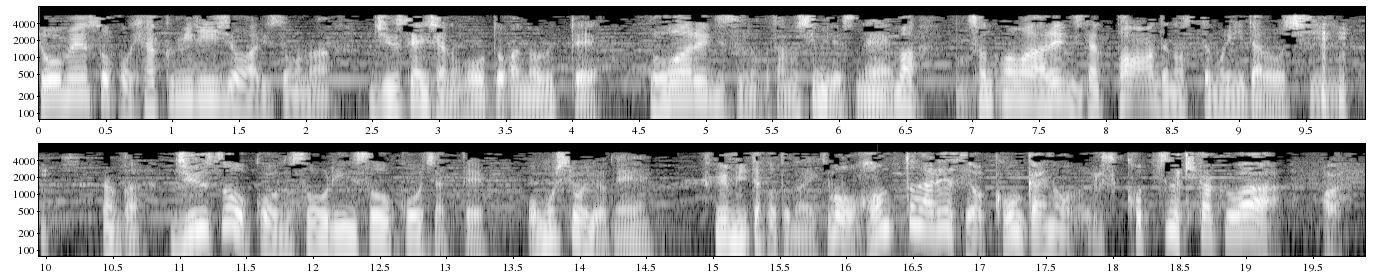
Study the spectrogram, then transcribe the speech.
正面走行100ミリ以上ありそうな重戦車の砲塔が乗るって、どうアレンジするのか楽しみですね。まあ、そのままアレンジなくポーンって乗せてもいいだろうし、なんか、重走行の総輪走行車って面白いよね。見たことないけど。もう本当にあれですよ、今回の、こっちの企画は、はい。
